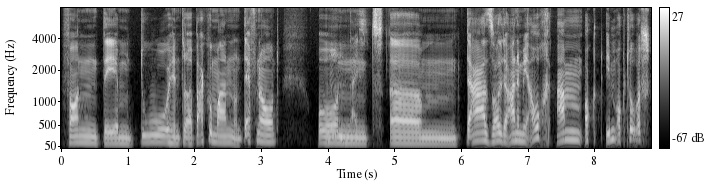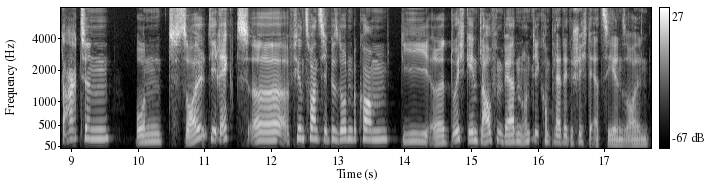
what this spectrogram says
Von dem Duo hinter Bakuman und Death Note. Und Mm, nice. ähm, da soll der Anime auch am, im Oktober starten und soll direkt äh, 24 Episoden bekommen, die äh, durchgehend laufen werden und die komplette Geschichte erzählen sollen.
